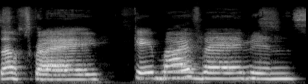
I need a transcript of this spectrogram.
subscribe bye friends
